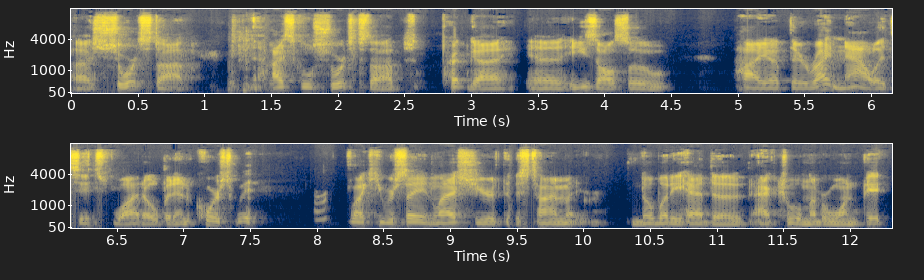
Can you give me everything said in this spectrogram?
uh, shortstop, high school shortstop, prep guy. Uh, he's also high up there right now. It's it's wide open, and of course, with, like you were saying last year at this time, nobody had the actual number one pick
